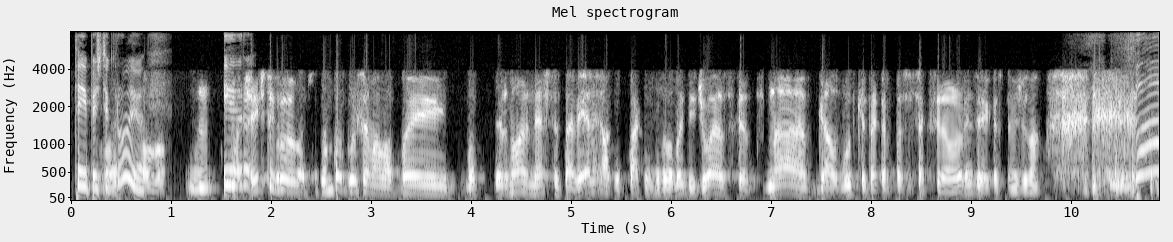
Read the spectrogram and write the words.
Taip, iš tikrųjų. O, o, ir... čia iš tikrųjų, šitam konkursė man labai, va, ir noriu nešti tą vėliavą, kaip sakant, ir labai didžiuojas, kad, na, galbūt kitą kartą pasiseks ir Eurovizijai, kas ten žino. Va,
